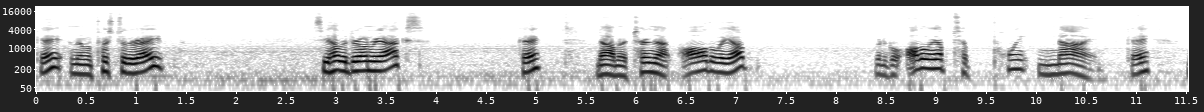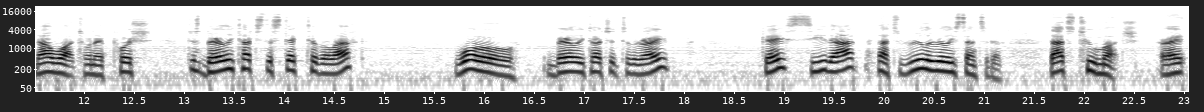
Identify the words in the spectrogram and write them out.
Okay, and then I'm going to push to the right. See how the drone reacts? Okay, now I'm going to turn that all the way up. I'm going to go all the way up to 0.9. Okay, now watch when I push, just barely touch the stick to the left. Whoa, barely touch it to the right. Okay, see that? That's really, really sensitive. That's too much, all right?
